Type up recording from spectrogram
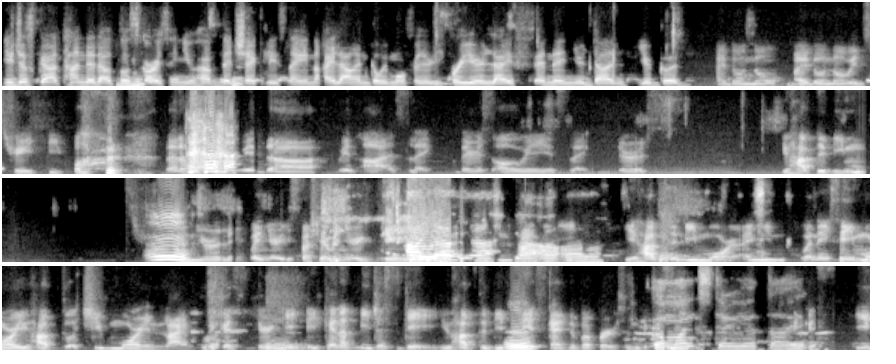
you just got handed out those Mhm. cards and you have the checklist na yun na kailangan gawin mo for, for your life and then you're done. You're good. I don't know. I don't know with straight people. Pero with uh with us, like there's always like there's you have to be more when you're like when you're especially when you're gay. Ah, yeah, yeah, yeah, oo. You have to be more. I mean, when I say more, you have to achieve more in life because you're gay. You cannot be just gay. You have to be Mm. this kind of a person because Common stereotype. because you,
